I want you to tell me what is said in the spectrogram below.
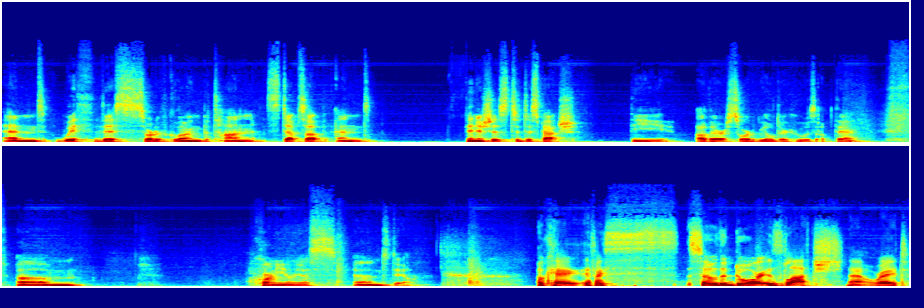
and, with this sort of glowing baton, steps up and finishes to dispatch the other sword wielder who was up there. Um, Cornelius and Dale. Okay, if I. S- so the door is latched now, right?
